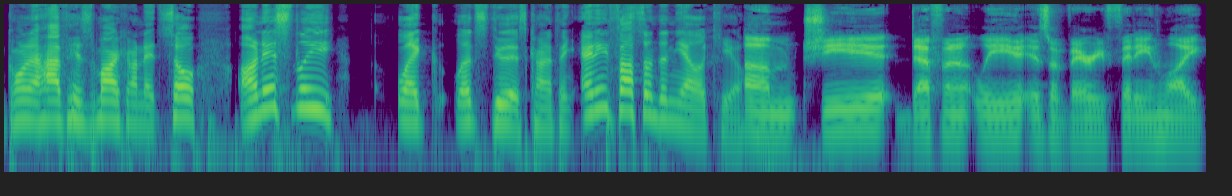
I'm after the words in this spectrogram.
going to have his mark on it. So honestly, like let's do this kind of thing. Any thoughts on Daniella Keo? Um, she definitely is a very fitting like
